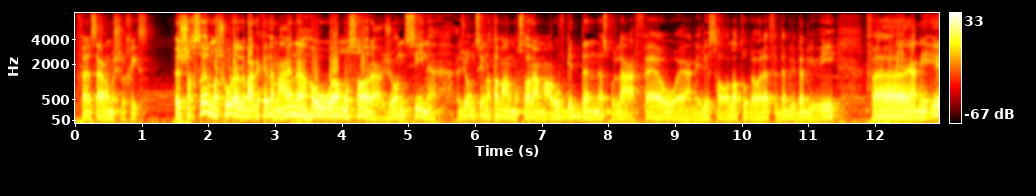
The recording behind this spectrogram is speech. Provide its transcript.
فسعره مش رخيص. الشخصية المشهورة اللي بعد كده معانا هو مصارع جون سينا. جون سينا طبعا مصارع معروف جدا الناس كلها عارفاه ويعني ليه صولات وجولات في ال WWE. فيعني إيه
